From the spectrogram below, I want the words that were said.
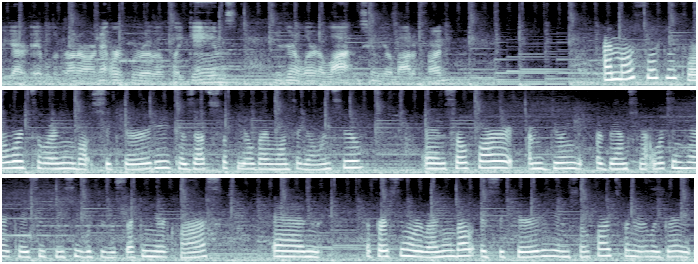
We got able to run our own network. We were able to play games. You're going to learn a lot. It's going to be a lot of fun. I'm most looking forward to learning about security because that's the field I want to go into. And so far, I'm doing advanced networking here at KCTC, which is a second year class. And the first thing we're learning about is security, and so far it's been really great.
